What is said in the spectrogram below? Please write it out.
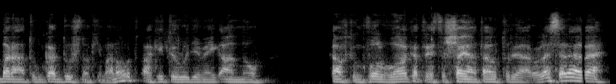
barátunkat, Dusnoki Manót, akitől ugye még annó kaptunk Volvo alkatrészt a saját autójáról leszerelve,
